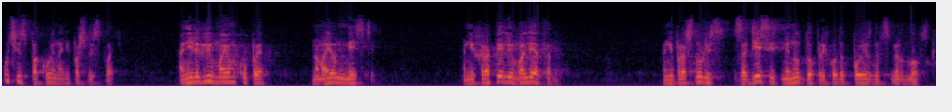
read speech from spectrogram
очень спокойно они пошли спать. Они легли в моем купе, на моем месте. Они храпели валетом. Они проснулись за 10 минут до прихода поезда в Свердловск.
